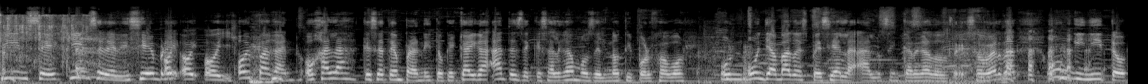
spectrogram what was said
15, 15 de diciembre. hoy, hoy, hoy. Hoy pagan. Ojalá que sea tempranito, que caiga antes de que salgamos del Noti, por favor. Un, un llamado especial a, a los encargados de eso, ¿verdad? Un guiñito.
